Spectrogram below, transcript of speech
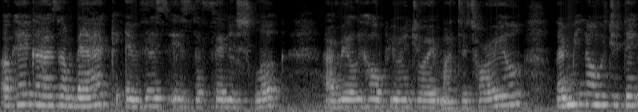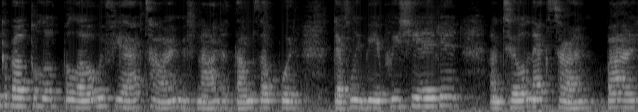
Okay guys, I'm back and this is the finished look. I really hope you enjoyed my tutorial. Let me know what you think about the look below if you have time. If not, a thumbs up would definitely be appreciated. Until next time, bye.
